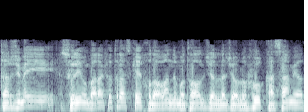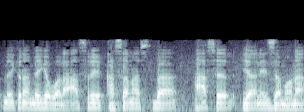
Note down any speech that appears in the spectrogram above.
ترجمه سوره مبارک است که خداوند متعال جل جلاله قسم یاد می‌کنه میگه والعصر قسم است به عصر یعنی زمانه.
